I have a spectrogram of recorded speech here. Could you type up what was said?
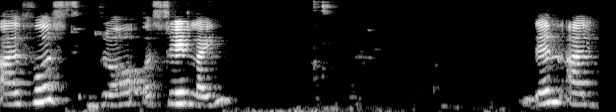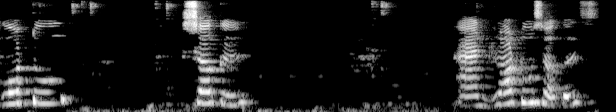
I'll first draw a straight line. Then I'll go to circle and draw two circles.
